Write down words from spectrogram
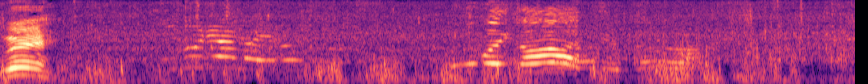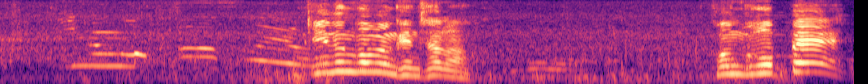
왜? 이거리 하나 이런 오 마이 갓. 끼는 거 없어졌어요. 끼는 거면 괜찮아 그럼 그거 빼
